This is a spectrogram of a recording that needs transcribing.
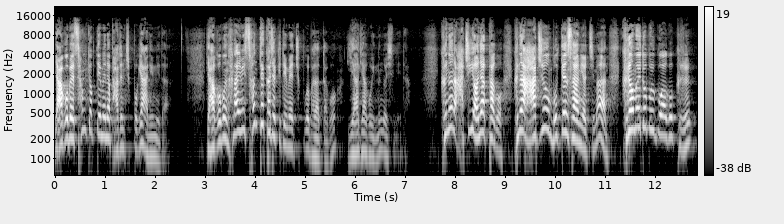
야곱의 성격 때문에 받은 축복이 아닙니다. 야곱은 하나님이 선택하셨기 때문에 축복을 받았다고 이야기하고 있는 것입니다. 그는 아주 연약하고 그는 아주 못된 사람이었지만 그럼에도 불구하고 그를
